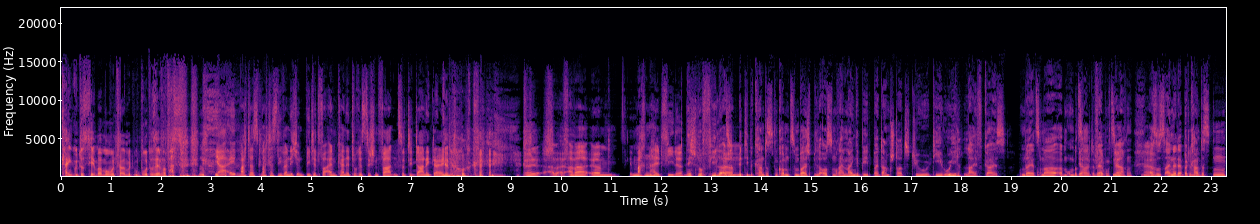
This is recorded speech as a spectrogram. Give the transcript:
kein gutes Thema momentan mit U-Boote selber basteln. ja, ey, mach das, mach das lieber nicht und bietet vor allem keine touristischen Fahrten zur Titanic dahin. genau. Äh, aber aber ähm, machen halt viele. Nicht nur viele, also Ähm, mit die bekanntesten kommen zum Beispiel aus dem Rhein-Main-Gebiet bei Darmstadt, die, die Real Life Guys, um da jetzt mal ähm, unbezahlte Ja, Werbung zu Ja, machen. ja, also ist einer der bekanntesten.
